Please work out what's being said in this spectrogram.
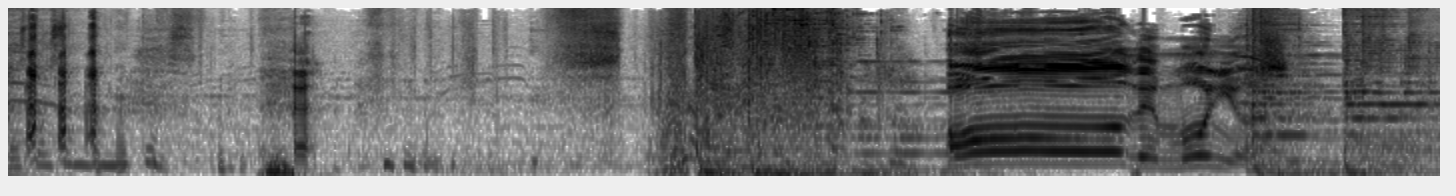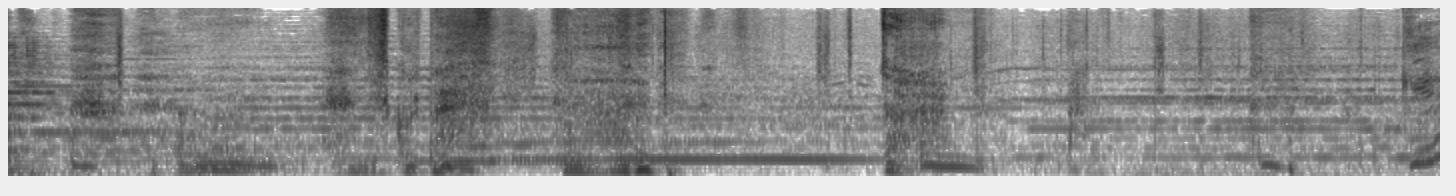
los dos son bonitos. ¡Oh, demonios! Disculpa. ¿Qué?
